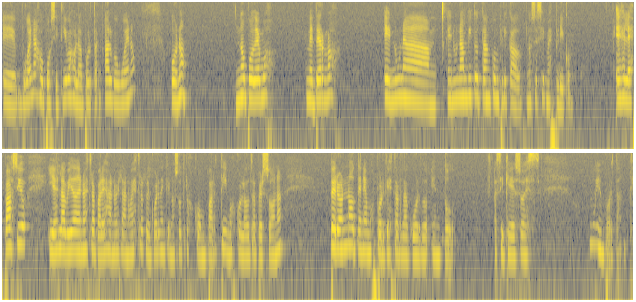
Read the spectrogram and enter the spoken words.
eh, buenas o positivas o le aportan algo bueno o no. No podemos meternos en, una, en un ámbito tan complicado. No sé si me explico. Es el espacio y es la vida de nuestra pareja, no es la nuestra. Recuerden que nosotros compartimos con la otra persona, pero no tenemos por qué estar de acuerdo en todo. Así que eso es muy importante.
